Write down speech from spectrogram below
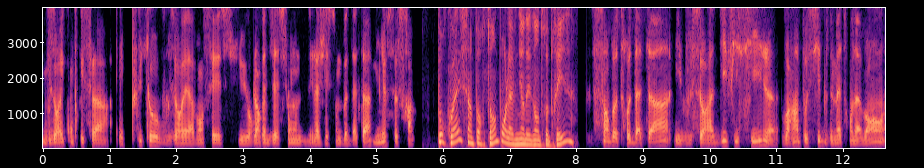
vous aurez compris cela et plus tôt vous aurez avancé sur l'organisation et la gestion de votre data, mieux ce sera. Pourquoi est-ce important pour l'avenir des entreprises? Sans votre data, il vous sera difficile, voire impossible de mettre en avant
